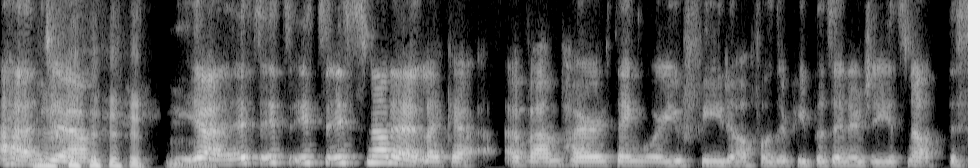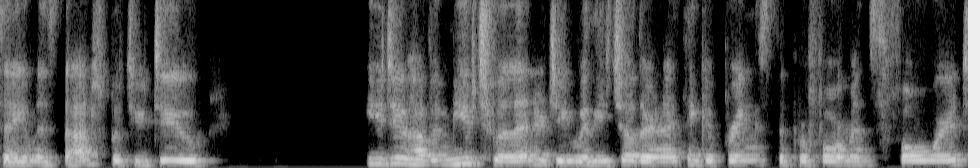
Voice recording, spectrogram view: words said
And um, yeah it's it's it's it's not a like a, a vampire thing where you feed off other people's energy. It's not the same as that but you do you do have a mutual energy with each other and i think it brings the performance forward.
